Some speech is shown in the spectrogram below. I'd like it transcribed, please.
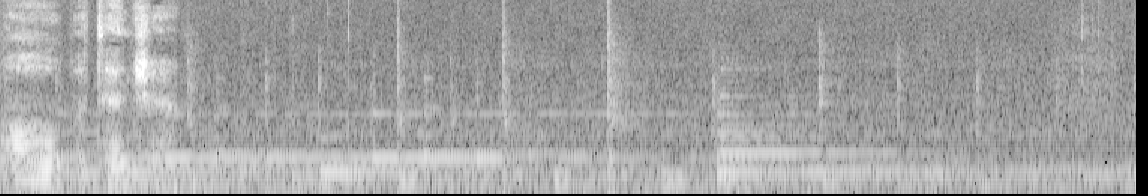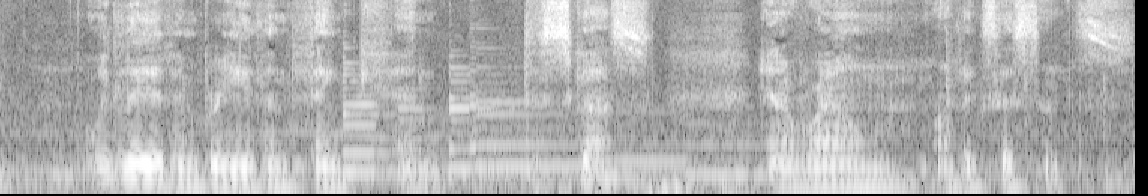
all potential. Live and breathe and think and discuss in a realm of existence.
